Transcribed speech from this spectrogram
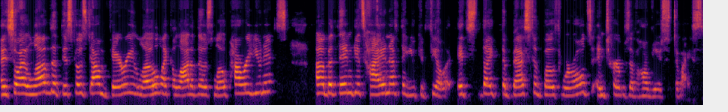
and so I love that this goes down very low, like a lot of those low power units, uh, but then gets high enough that you can feel it. It's like the best of both worlds in terms of home use device.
